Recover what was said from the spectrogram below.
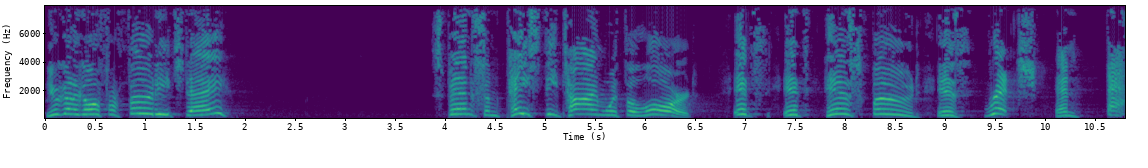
You're going to go for food each day. Spend some tasty time with the Lord. It's, it's, His food is rich and fat,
